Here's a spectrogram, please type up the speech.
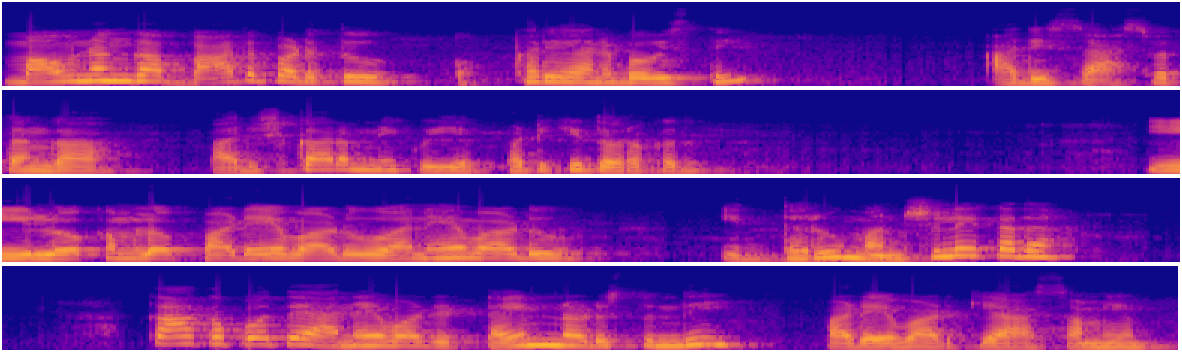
మౌనంగా బాధపడుతూ ఒక్కరే అనుభవిస్తే అది శాశ్వతంగా పరిష్కారం నీకు ఎప్పటికీ దొరకదు. ఈ లోకంలో పడేవాడు అనేవాడు ఇద్దరూ మనుషులే కదా. కాకపోతే అనేవాడి టైం నడుస్తుంది పడేవాడికి ఆ సమయం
